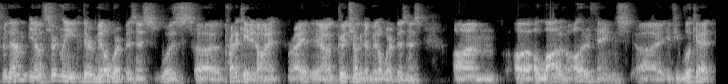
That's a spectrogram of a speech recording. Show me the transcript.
for them. You know, certainly their middleware business was uh, predicated on it, right? You know, a good chunk of their middleware business um, a, a, lot of other things. Uh, if you look at,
